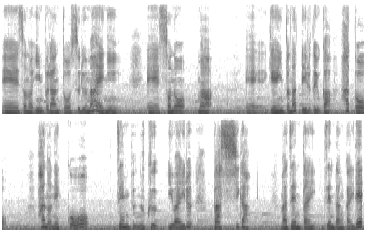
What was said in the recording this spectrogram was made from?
えー、そのインプラントをする前に、えー、そのまあ、えー、原因となっているというか歯と歯の根っこを全部抜くいわゆる抜歯が、まあ、全体前段階で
